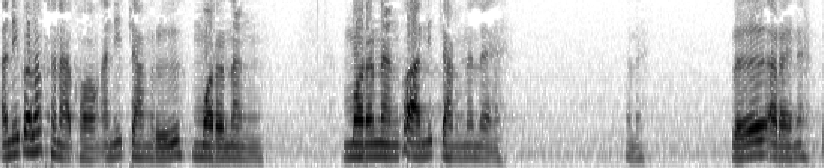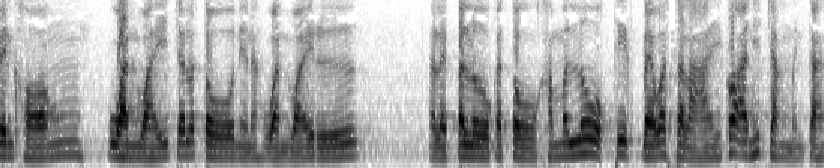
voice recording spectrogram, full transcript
อันนี้ก็ลักษณะของอนิจจังหรือมรณงมรณงก็อนิจจังนั่นแหละนะหรืออะไรนะเป็นของวันไหวจรโตเนี่ยนะวันไหวหรืออะไรปโลกโตคำว่าโลกที่แปลว่าสลาย ก็อนิจจังเหมือนกัน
